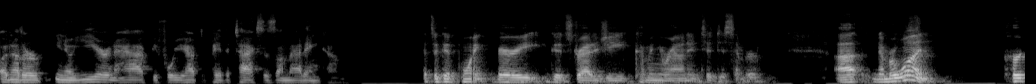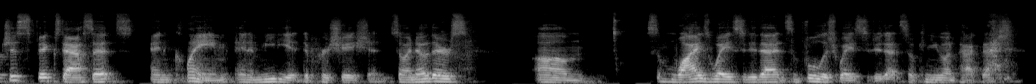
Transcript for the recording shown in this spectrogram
another, you know, year and a half before you have to pay the taxes on that income. That's a good point. Very good strategy coming around into December. Uh, number one, purchase fixed assets and claim an immediate depreciation. So I know there's um, some wise ways to do that and some foolish ways to do that. So, can you unpack that?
